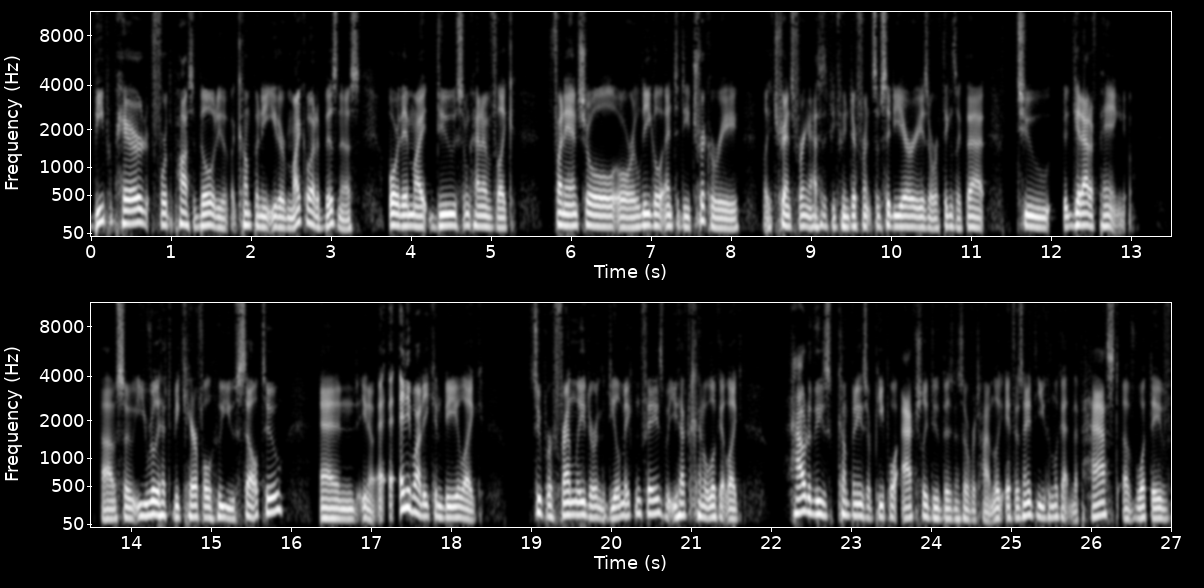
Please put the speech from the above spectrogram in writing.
be prepared for the possibility that the company either might go out of business or they might do some kind of like financial or legal entity trickery, like transferring assets between different subsidiaries or things like that, to get out of paying you. Um, so you really have to be careful who you sell to, and you know anybody can be like super friendly during the deal making phase, but you have to kind of look at like how do these companies or people actually do business over time? Like if there's anything you can look at in the past of what they've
